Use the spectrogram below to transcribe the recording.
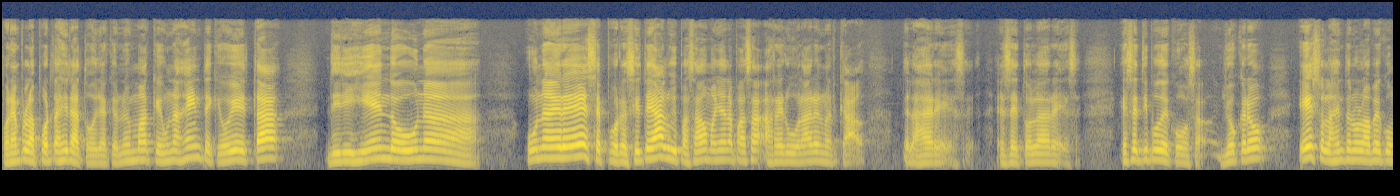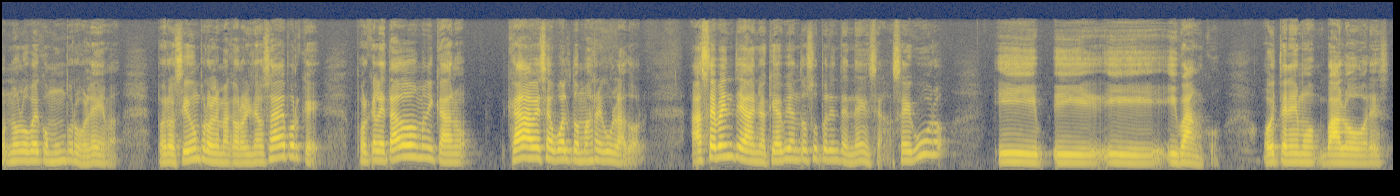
por ejemplo, la puerta giratoria, que no es más que una gente que hoy está dirigiendo una, una ARS, por decirte algo, y pasado mañana pasa a regular el mercado de las ARS, el sector de las ARS. Ese tipo de cosas. Yo creo, eso la gente no, lo ve como un problema, pero sí es un problema, Carolina. ¿Sabe por qué? Porque el Estado Dominicano cada vez se ha vuelto más regulador. Hace 20 años aquí habían dos superintendencias, seguro y, y banco. Hoy tenemos valores,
